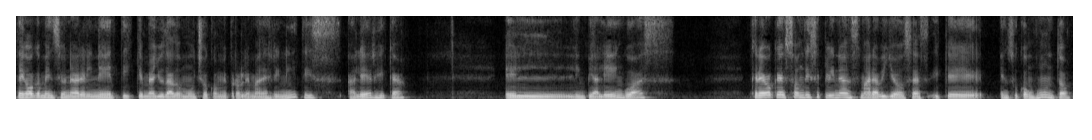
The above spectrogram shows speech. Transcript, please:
Tengo que mencionar el neti, que me ha ayudado mucho con mi problema de rinitis alérgica. El limpialenguas. Creo que son disciplinas maravillosas y que en su conjunto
